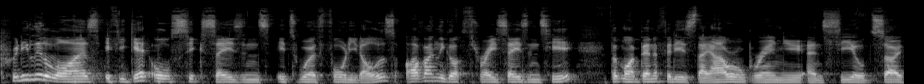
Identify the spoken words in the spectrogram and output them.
Pretty Little Liars, if you get all six seasons, it's worth $40. I've only got three seasons here, but my benefit is they are all brand new and sealed. So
